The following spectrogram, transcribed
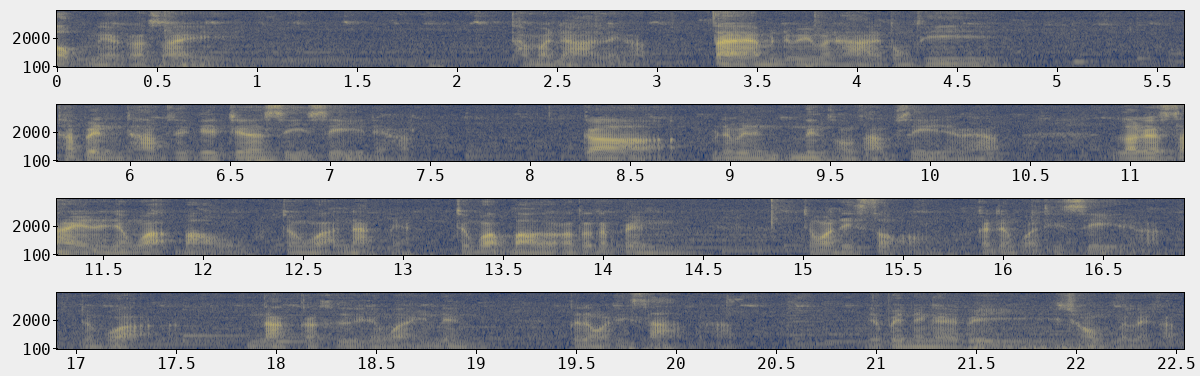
ตกเนี่ยก็ใส่ธรรมดาเลยครับ แต่มันจะมีปัญหาตรงที่ถ้าเป็น time signature 4/4เนี่ยครับ ก็มันจะเป็น 1 2 3 4ใช่ไหมครับ เราจะใส่ในจังหวะเบา จังหวะหนักเนี่ย จังหวะเบาเราก็ต้องเป็นจังหวะที่ 2 กับจังหวะที่ 4 นะครับ จังหวะหนักก็คือจังหวะที่ 1 กับจังหวะที่3นะครับ เดี๋ยวเป็นยังไงไปชมกันเลยครับ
